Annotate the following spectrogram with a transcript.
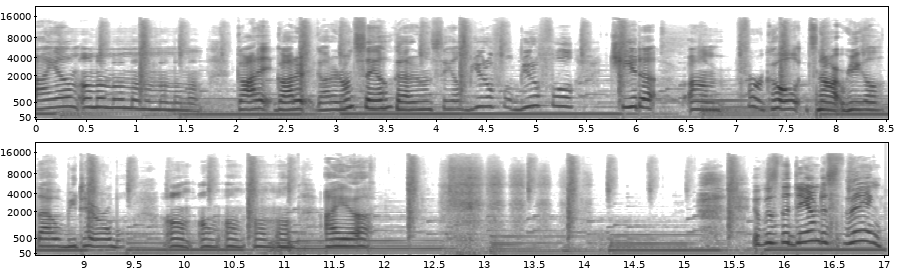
I am um, um, um, um, um, um, um, um. Got it, got it, got it on sale, got it on sale. Beautiful, beautiful cheetah um fur coat. It's not real. That would be terrible. Um, um, um, um, um. I uh It was the damnedest thing.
